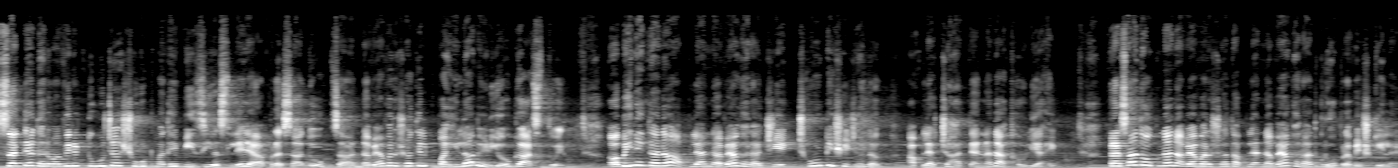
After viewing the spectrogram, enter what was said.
सध्या धर्मवीर टूच्या शूटमध्ये बिझी असलेल्या प्रसाद ओकचा नव्या वर्षातील पहिला व्हिडिओ गाजतोय. अभिनेत्यानं आपल्या नव्या घराची एक छोटीशी झलक आपल्या चाहत्यांना दाखवली आहे. प्रसाद ओकनं नव्या वर्षात आपल्या नव्या घरात गृहप्रवेश केलाय.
